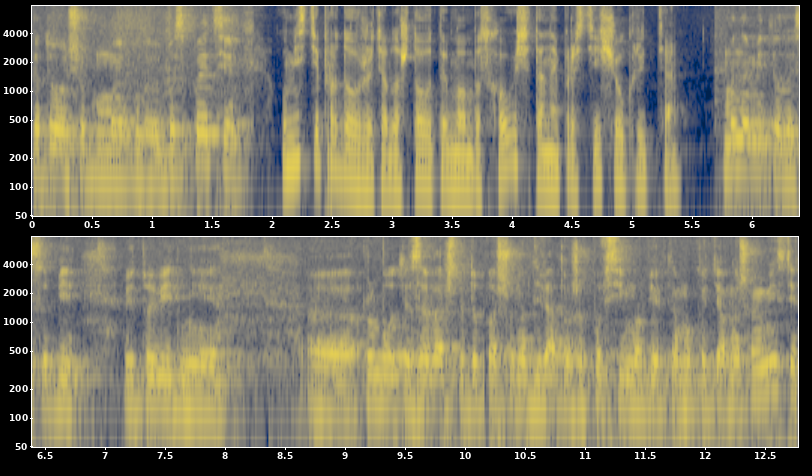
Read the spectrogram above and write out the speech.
для того, щоб ми були в безпеці. У місті продовжують облаштовувати бомбосховища та найпростіші укриття. Ми намітили собі відповідні е, роботи завершити до 1.09 вже по всім об'єктам укриття в нашому місті,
